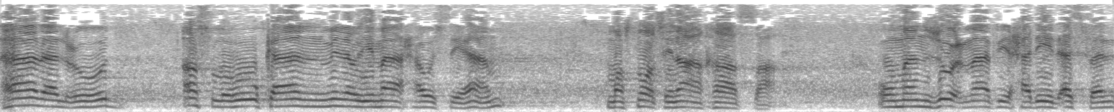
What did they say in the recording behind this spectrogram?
هذا العود أصله كان من الرماح أو السهام مصنوع صناعة خاصة. ومنزوع ما في حديد أسفل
